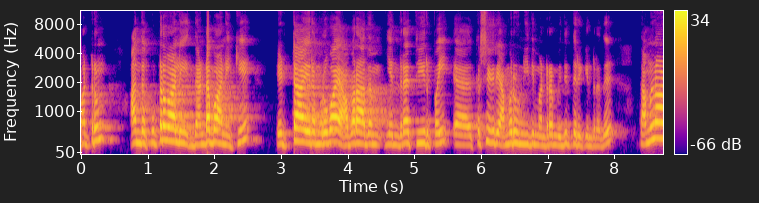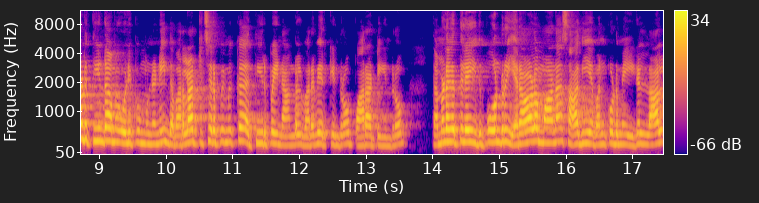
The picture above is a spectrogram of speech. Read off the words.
மற்றும் அந்த குற்றவாளி தண்டபாணிக்கு எட்டாயிரம் ரூபாய் அபராதம் என்ற தீர்ப்பை கிருஷ்ணகிரி அமர்வு நீதிமன்றம் விதித்திருக்கின்றது. தமிழ்நாடு தீண்டாமை ஒழிப்பு முன்னணி இந்த வரலாற்று சிறப்புமிக்க தீர்ப்பை நாங்கள் வரவேற்கின்றோம் பாராட்டுகின்றோம். தமிழகத்திலே இது போன்று ஏராளமான சாதிய வன்கொடுமைகளால்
